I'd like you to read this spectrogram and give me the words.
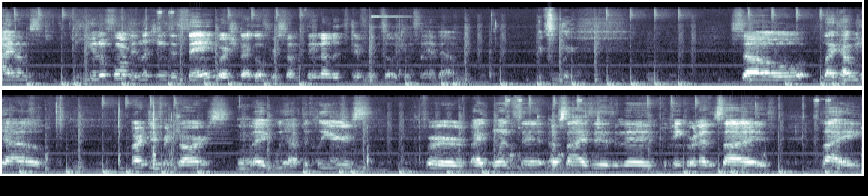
items uniform and looking the same, or should I go for something that looks different so it can stand out? Explain. So, like how we have our different jars, Mhm. like we have the clears for like one set of sizes, and then the pink or another size. Like,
